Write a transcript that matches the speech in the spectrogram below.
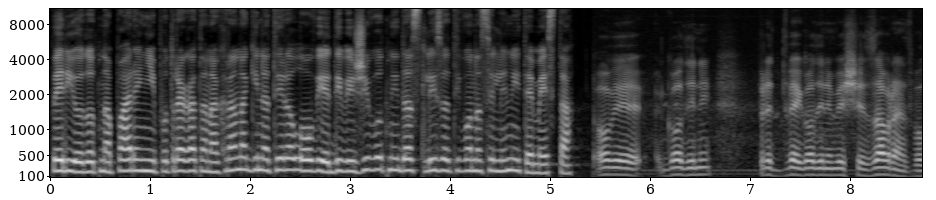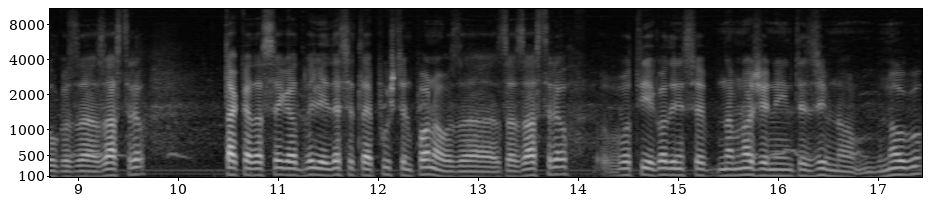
Периодот на парење и потрагата на храна ги натерало овие диви животни да слизат и во населените места. Овие години, пред две години беше забранет волко за застрел, така да сега од 2010 е пуштен поново за, за застрел. Во тие години се намножени интензивно многу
